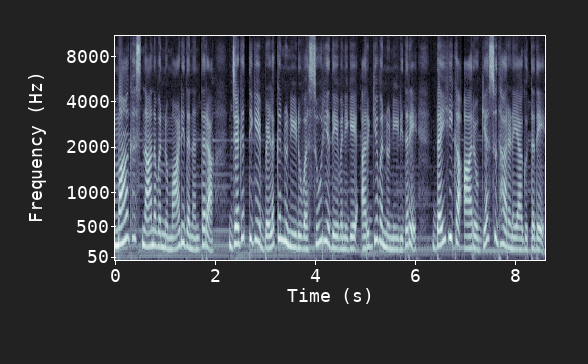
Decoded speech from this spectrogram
ಮಾಘ ಸ್ನಾನವನ್ನು ಮಾಡಿದ ನಂತರ ಜಗತ್ತಿಗೆ ಬೆಳಕನ್ನು ನೀಡುವ ಸೂರ್ಯದೇವನಿಗೆ ಅರ್ಘ್ಯವನ್ನು ನೀಡಿದರೆ ದೈಹಿಕ ಆರೋಗ್ಯ ಸುಧಾರಣೆಯಾಗುತ್ತದೆ.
